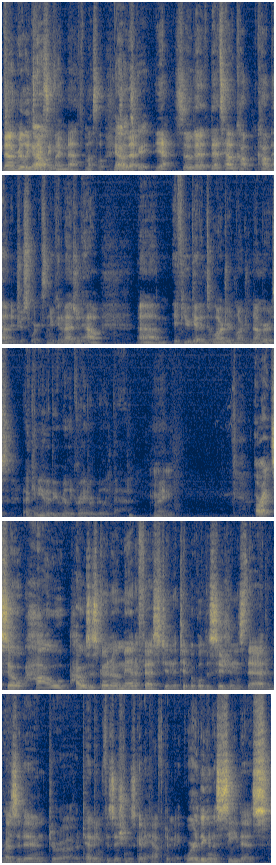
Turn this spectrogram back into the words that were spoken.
now I'm really No. taxing my math muscle. No, so that's that, great. Yeah. So that that's how com- compound interest works, and you can imagine how um, if you get into larger and larger numbers, that can either be really great or really bad. All right, so how how is this going to manifest in the typical decisions that a resident or a attending physician is going to have to make? Where are they going to see this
